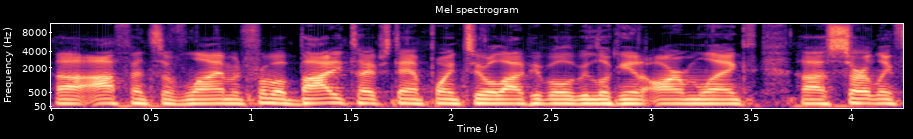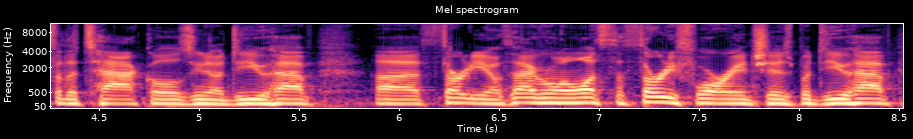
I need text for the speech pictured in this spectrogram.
uh, offensive linemen. From a body type standpoint, too, a lot of people will be looking at arm length. Uh, certainly for the tackles, you know, do you have uh, 30? You know, everyone wants the 34 inches, but do you have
